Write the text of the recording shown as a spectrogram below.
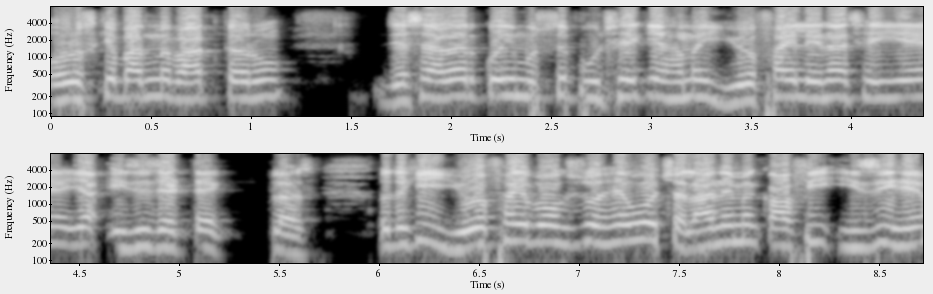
और उसके बाद मैं बात करूँ, जैसे अगर कोई मुझसे पूछे कि हमें यूएफआई लेना चाहिए या इजी जेटेक प्लस तो देखिए यूएफआई बॉक्स जो है वो चलाने में काफ़ी इजी है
